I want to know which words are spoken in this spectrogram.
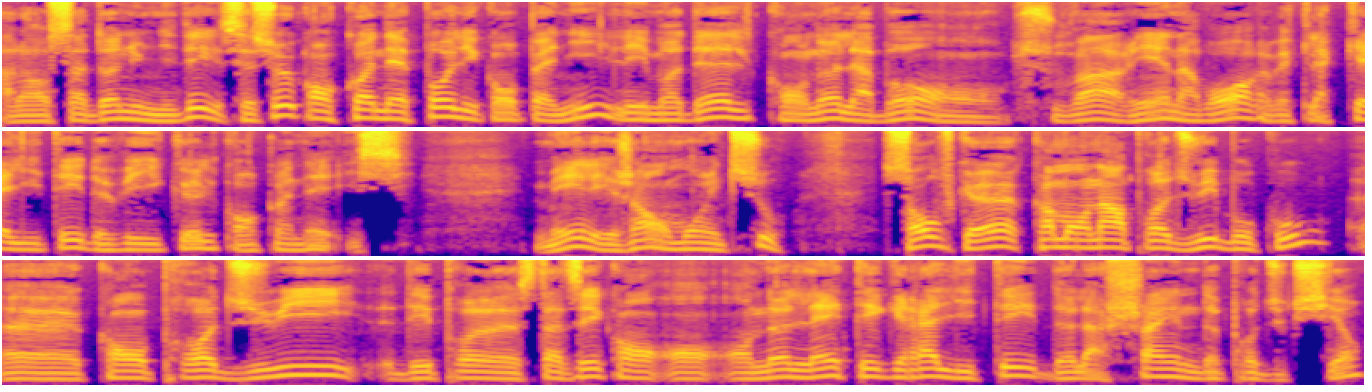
Alors, ça donne une idée. C'est sûr qu'on connaît pas les compagnies. Les modèles qu'on a là-bas ont souvent rien à voir avec la qualité de véhicules qu'on connaît ici. Mais les gens ont moins de sous. Sauf que, comme on en produit beaucoup, euh, qu'on produit des, pro- c'est-à-dire qu'on on- on a l'intégralité de la chaîne de production,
